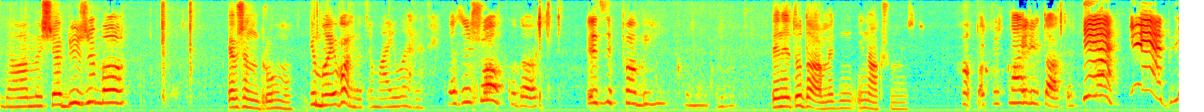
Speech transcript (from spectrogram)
Да, ми ще біжимо. Я вже на другому. Я маю виграти, маю виграти. я зайшов кудись. Це помийкому. Ти не туди, ми в інакшому місці. Хопа. Я щось маю літати. Ні, ні, бля.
